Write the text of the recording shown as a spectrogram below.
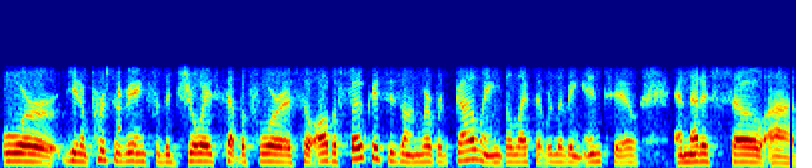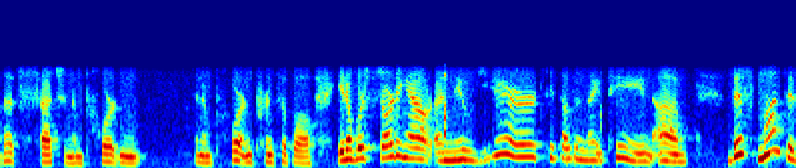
or, you know, persevering for the joy set before us. So all the focus is on where we're going, the life that we're living into. And that is so, uh, that's such an important, an important principle. You know, we're starting out a new year, 2019. Um, this month is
